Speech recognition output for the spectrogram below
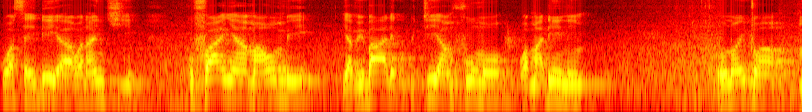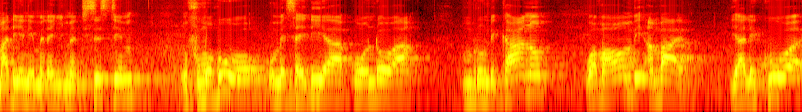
kuwasaidia wananchi kufanya maombi ya vibali kupitia mfumo wa madini unaoitwa Madini Management System. Mfumo huo umesaidia kuondoa mrundikano wa maombi ambayo yalikuwa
